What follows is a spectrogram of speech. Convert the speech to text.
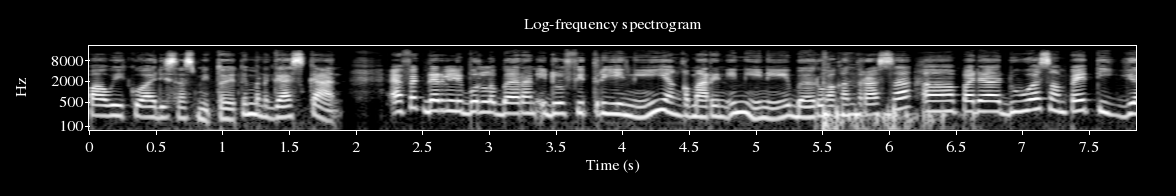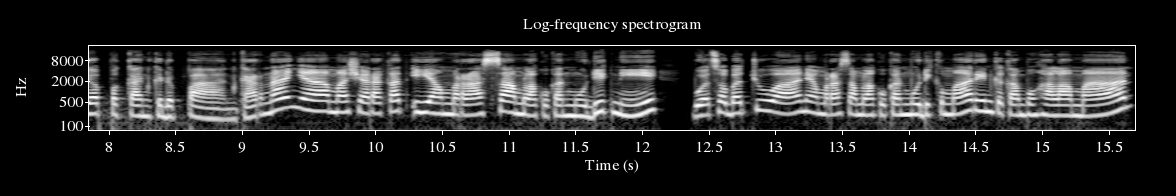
Pak Wiku Adhisa Smito itu menegaskan, efek dari libur lebaran Idul Fitri ini yang kemarin ini nih baru akan terasa eh, pada 2 sampai 3 pekan ke depan. Karenanya masyarakat yang merasa melakukan mudik nih Buat sobat cuan yang merasa melakukan mudik kemarin ke kampung halaman,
